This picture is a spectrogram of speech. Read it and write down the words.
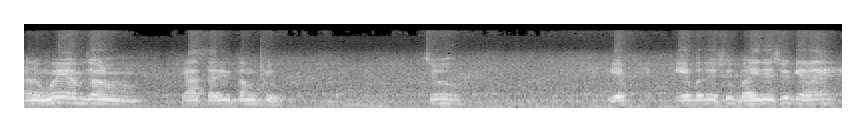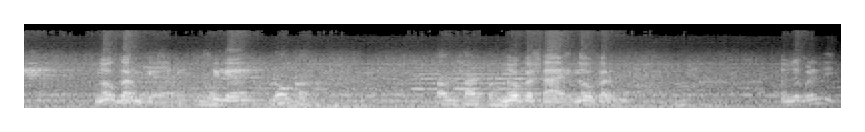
અને હું એમ જાણું કે આ શરીર કંપ્યું. શું એ એ બધું શું ભયને શું કહેવાય? નો કર્મ કહેવાય. શું કહેવાય? નો કર કામ થાય પણ નો કસાય નો કર્મ. સમજ પડે ને?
